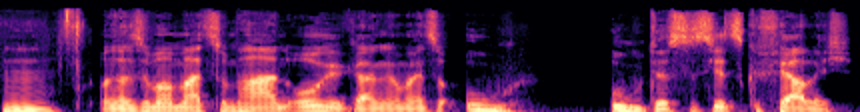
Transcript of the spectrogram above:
Hm. Und dann sind wir mal zum HNO gegangen und meinte so, uh, uh, das ist jetzt gefährlich.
